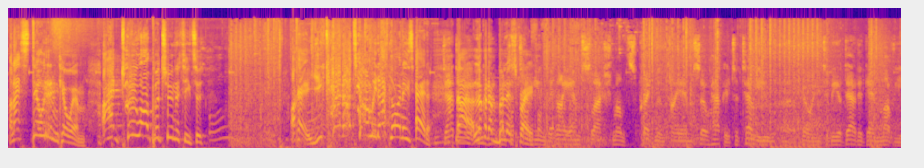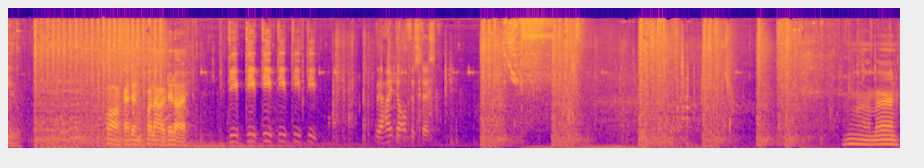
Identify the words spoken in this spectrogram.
And I still didn't kill him. I had two opportunities to... Okay, you cannot tell me that's not in his head. Dad, Nah, look at the bullet spray. That I am slash months pregnant. I am so happy to tell you, uh, going to be a dad again. Love you. Fuck, I didn't pull out, did I? Deep, deep, deep, deep, deep, deep. Behind the office desk. Oh, man.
